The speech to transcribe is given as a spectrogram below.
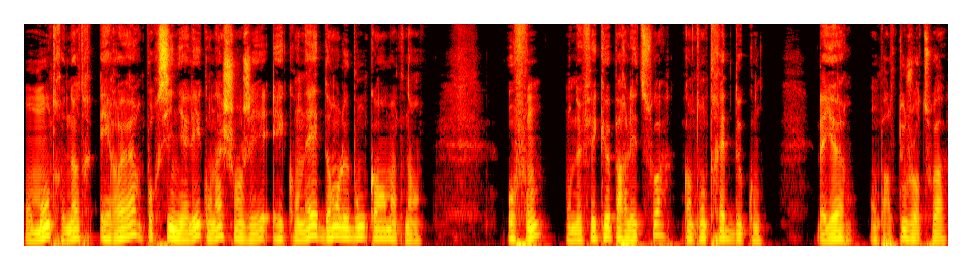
On montre notre erreur pour signaler qu'on a changé et qu'on est dans le bon camp maintenant. Au fond, on ne fait que parler de soi quand on traite de con. D'ailleurs, on parle toujours de soi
